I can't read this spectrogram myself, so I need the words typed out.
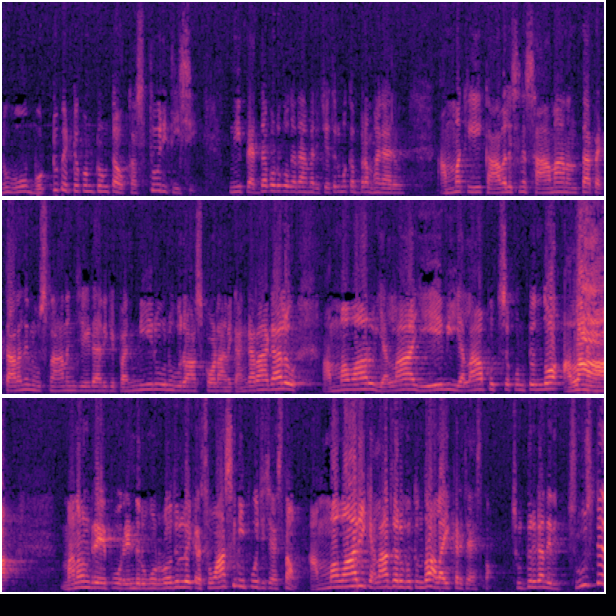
నువ్వు బొట్టు పెట్టుకుంటుంటావు కస్తూరి తీసి. నీ పెద్ద కొడుకు కదా మరి చతుర్ముఖ బ్రహ్మగారు. అమ్మకి కావలసిన సామానంతా పెట్టాలని నువ్వు స్నానం చేయడానికి పన్నీరు నువ్వు రాసుకోవడానికి అంగరాగాలు. అమ్మవారు ఎలా ఏవి ఎలా పుచ్చుకుంటుందో అలా. మనం రేపు రెండు మూడు రోజుల్లో ఇక్కడ సువాసిని పూజ చేస్తాం. అమ్మవారికి ఎలా జరుగుతుందో అలా ఇక్కడ చేస్తాం. చుద్దురుగా ఇది చూస్తే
